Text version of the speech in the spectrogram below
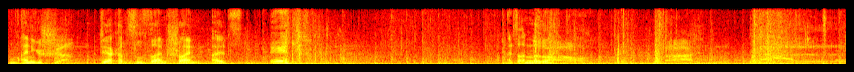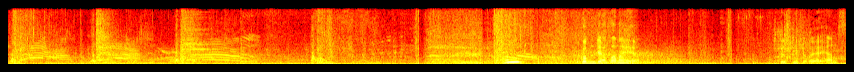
um einige stärker zu sein scheinen als äh, als andere. Kommt denn der auf einmal her? Ist nicht euer Ernst?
